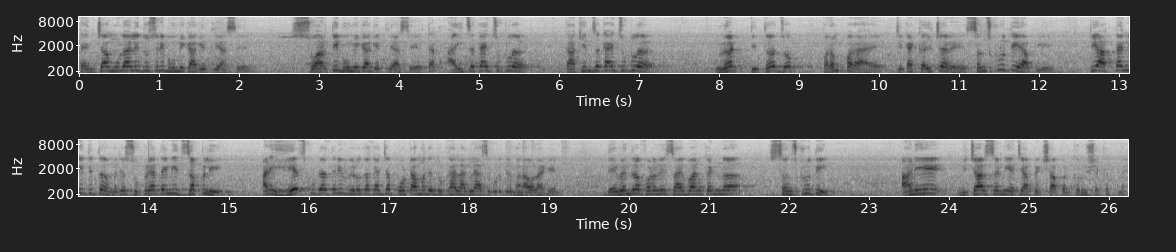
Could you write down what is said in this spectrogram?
त्यांच्या मुलाली दुसरी भूमिका घेतली असेल स्वार्थी भूमिका घेतली असेल त्यात आईचं काय चुकलं काकींचं काय चुकलं? उलट तिथं जो परंपरा आहे जे काय कल्चर आहे संस्कृती आहे आपली ती आत्यांनी तिथं म्हणजे सुप्रियाताईंनी जपली आणि हेच कुठंतरी विरोधकाच्या पोटामध्ये दुखायला लागले असं कुठेतरी म्हणावं लागेल. देवेंद्र फडणवीस साहेबांकडनं संस्कृती आणि विचारसरणी याची अपेक्षा आपण करू शकत नाही.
